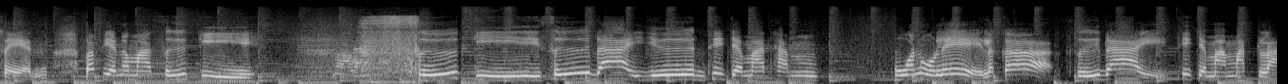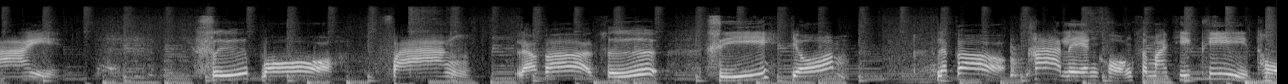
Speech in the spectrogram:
แสนป้าเพียนเอามาซื้อกี่ ซื้อกี่ซื้อได้ยืนที่จะมาทำม้วนโมเล่แล้วก็ซื้อได้ที่จะมามัดลาย ซื้อปอ ฟาง แล้วก็ซื้อสีย้อม แล้วก็ค่าแรงของสมาชิกที่ทอ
